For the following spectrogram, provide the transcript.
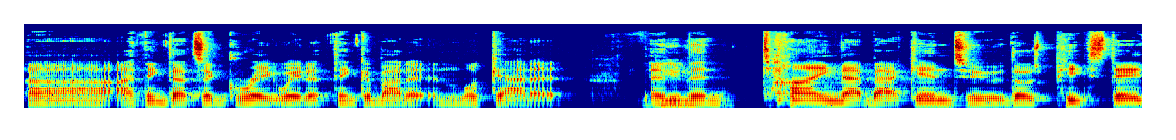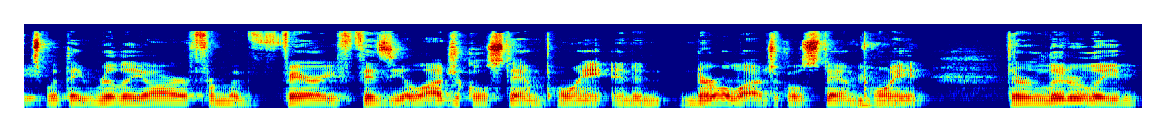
uh, I think that's a great way to think about it and look at it. And Beautiful. then tying that back into those peak states, what they really are from a very physiological standpoint and a neurological standpoint, mm-hmm. they're literally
